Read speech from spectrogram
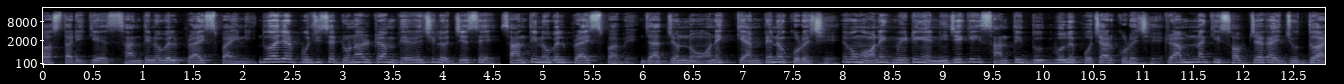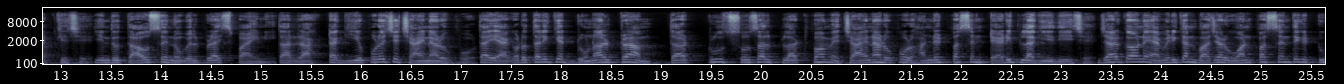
দশ তারিখে শান্তি নোবেল প্রাইজ পায়নি। দু হাজার পঁচিশে ডোনাল্ড ট্রাম্প ভেবেছিল যে সে শান্তি নোবেল প্রাইজ পাবে, যার জন্য অনেক ক্যাম্পেনও করেছে এবং অনেক মিটিংয়ে নিজেকেই শান্তির দূত বলে প্রচার করেছে। ট্রাম্প নাকি সব জায়গায় যুদ্ধ আটকেছে, কিন্তু তাও সে নোবেল প্রাইজ পায়নি তার রাগটা গিয়ে পড়েছে চায়নার উপর। তাই এগারো তারিখে ডোনাল্ড ট্রাম্প তার ট্রুথ সোশ্যাল প্ল্যাটফর্মে চায়নার উপর হান্ড্রেড পার্সেন্ট ট্যারিফ লাগিয়ে দিয়েছে, যার কারণে আমেরিকান বাজার ওয়ান পার্সেন্ট থেকে টু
